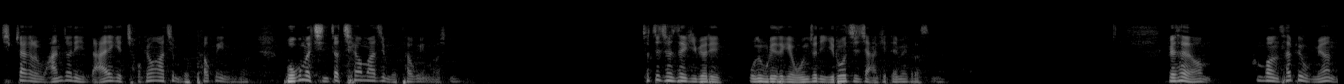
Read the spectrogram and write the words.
십자가를 완전히 나에게 적용하지 못하고 있는 거예요. 복음을 진짜 체험하지 못하고 있는 것입니다. 첫째 천사의 기별이 오늘 우리에게 온전히 이루어지지 않기 때문에 그렇습니다. 그래서요, 한번 살펴보면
